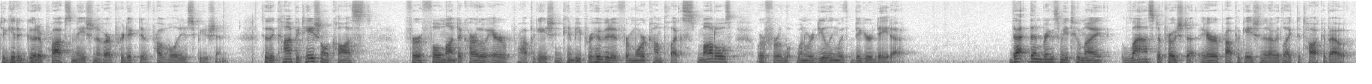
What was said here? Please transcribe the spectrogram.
to get a good approximation of our predictive probability distribution. So the computational cost for a full Monte Carlo error propagation can be prohibitive for more complex models or for when we're dealing with bigger data. That then brings me to my last approach to error propagation that I would like to talk about,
